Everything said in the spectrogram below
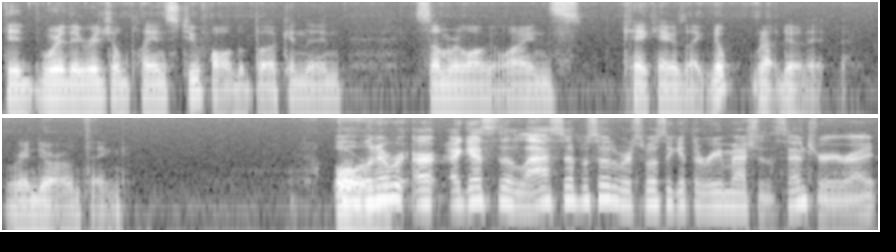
did were the original plans to follow the book, and then somewhere along the lines, KK was like, "Nope, we're not doing it. We're gonna do our own thing." Well, Or- whenever or, I guess the last episode we're supposed to get the rematch of the century, right?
